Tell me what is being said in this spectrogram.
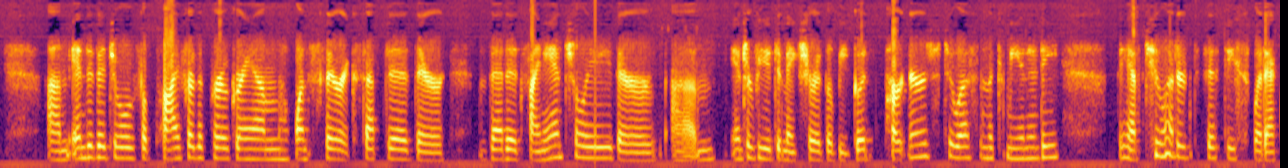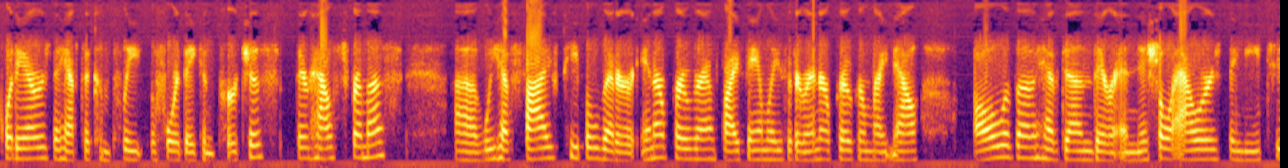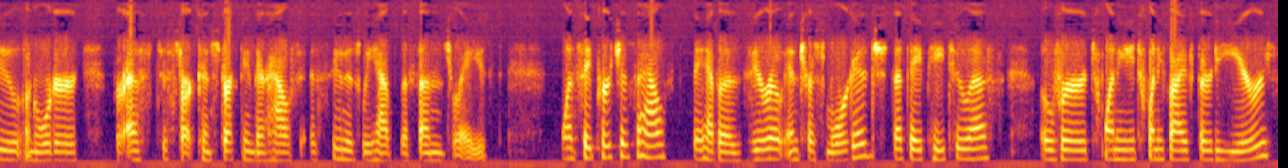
Um, individuals apply for the program. Once they're accepted, they're vetted financially. They're um, interviewed to make sure they'll be good partners to us in the community. They have 250 sweat equity hours they have to complete before they can purchase their house from us. Uh, we have five people that are in our program, five families that are in our program right now. All of them have done their initial hours they need to in order for us to start constructing their house as soon as we have the funds raised. Once they purchase the house, they have a zero interest mortgage that they pay to us over 20, 25, 30 years,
